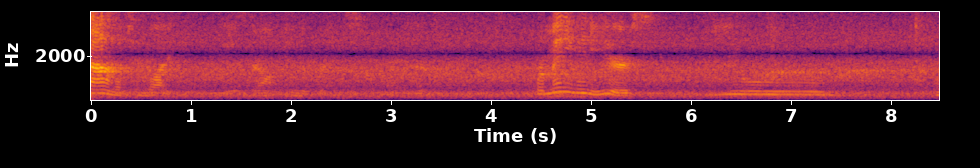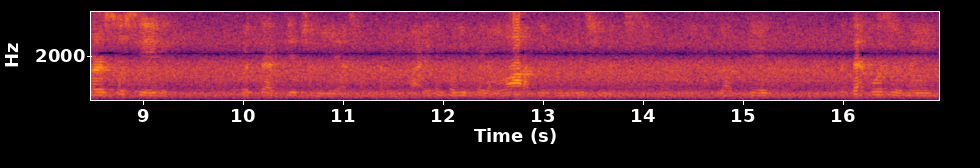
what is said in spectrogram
the sound of somebody is their own fingerprints. And for many many years, you were associated with that Gibson ES 175. Even though you play a lot of different instruments, you got big, but that was your main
